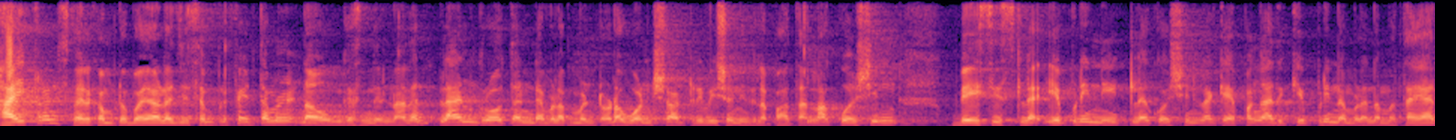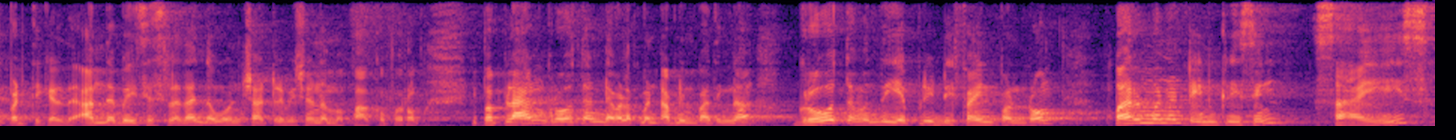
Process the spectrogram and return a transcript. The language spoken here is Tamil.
Hi friends welcome to biology simplified Tamil நான் உங்கள் சிந்தனாதன் பிளான் க்ரோத் அண்ட் டெவலப்மெண்ட்டோட ஒன் ஷார்ட் ரிவிஷன் இதில் பார்த்தரலாம் கொஷின் பேசிஸில் எப்படி நீட்டில் கொஷின்லாம் கேட்பாங்க அதுக்கு எப்படி நம்மளை நம்ம தயார்படுத்திக்கிறது? அந்த பேசிஸில் தான் இந்த ஒன் ஷார்ட் ரிவிஷன் நம்ம பார்க்க போகிறோம் இப்போ பிளான் க்ரோத் அண்ட் டெவலப்மெண்ட் அப்படின்னு பார்த்தீங்கன்னா க்ரோத்தை வந்து எப்படி டிஃபைன் பண்ணுறோம் permanent increase in size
